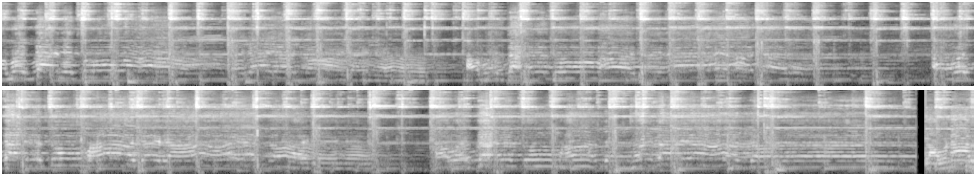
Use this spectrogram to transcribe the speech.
अवतार तू जया अवतार तू अवतार तुम्हाला अवतार तू लावणार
